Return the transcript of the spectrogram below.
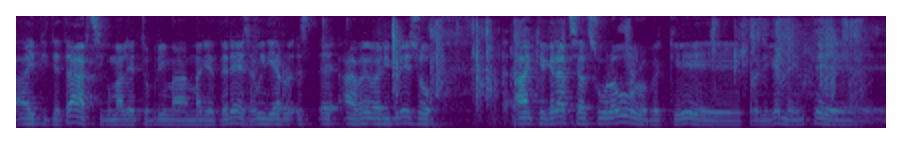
a- epitetarsi, come ha letto prima Maria Teresa, quindi ero- eh, aveva ripreso anche grazie al suo lavoro perché praticamente eh,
